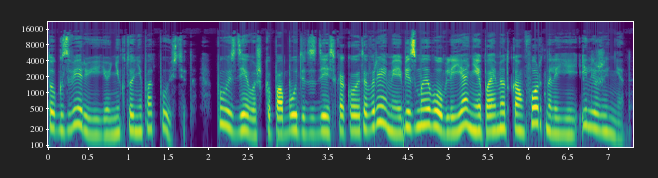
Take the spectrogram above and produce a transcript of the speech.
то к зверю ее никто не подпустит. Пусть девушка побудет здесь какое-то время и без моего влияния поймет, комфортно ли ей или же нет.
